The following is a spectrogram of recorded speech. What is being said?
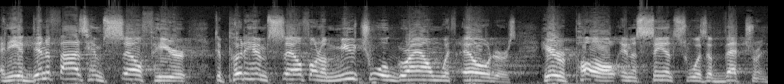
And he identifies himself here to put himself on a mutual ground with elders. Here, Paul, in a sense, was a veteran.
